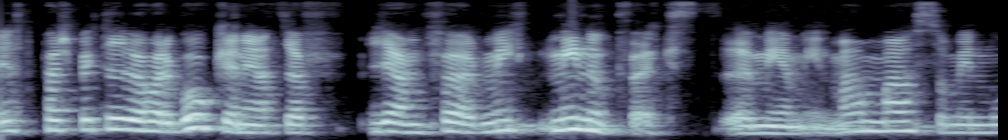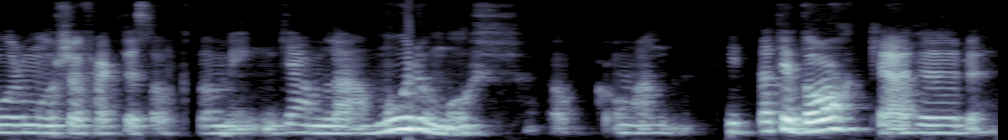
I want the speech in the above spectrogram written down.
ett perspektiv jag har i boken är att jag jämför min, min uppväxt eh, med min mammas och min mormors och faktiskt också min gamla mormors. Och om man tittar tillbaka hur,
